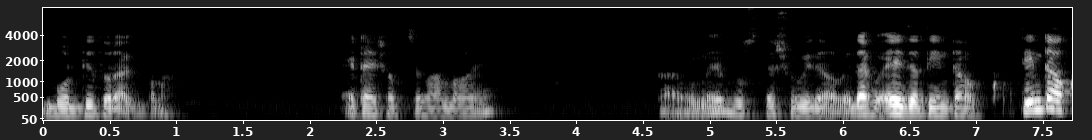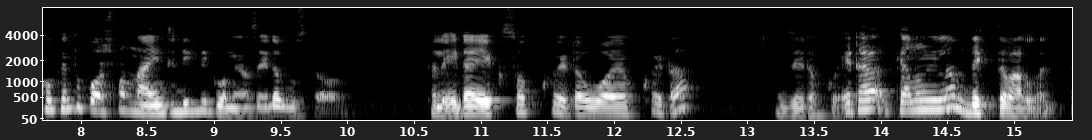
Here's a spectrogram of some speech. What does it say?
বর্ধিত রাখব না। এটাই সবচেয়ে ভালো হয়। তাহলে বুঝতে সুবিধা হবে। দেখো, এই যে তিনটা অক্ষ। তিনটা অক্ষ কিন্তু পরস্পর নাইনটি ডিগ্রি কোণে আছে, এটা বুঝতে হবে। তাহলে এটা এক্স অক্ষ, এটা ওয়াই অক্ষ, এটা জেড অক্ষ। এটা কেন নিলাম? দেখতে ভালো লাগবে।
